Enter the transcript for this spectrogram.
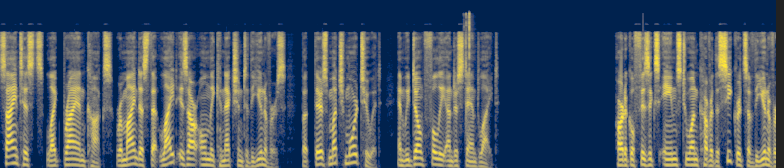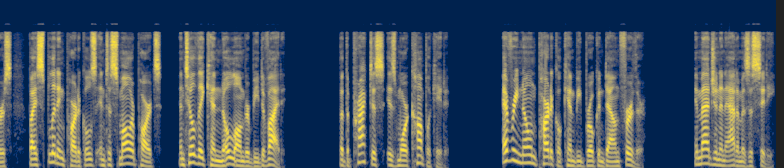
Scientists like Brian Cox remind us that light is our only connection to the universe, but there's much more to it, and we don't fully understand light. Particle physics aims to uncover the secrets of the universe by splitting particles into smaller parts until they can no longer be divided. But the practice is more complicated. Every known particle can be broken down further. Imagine an atom as a city,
